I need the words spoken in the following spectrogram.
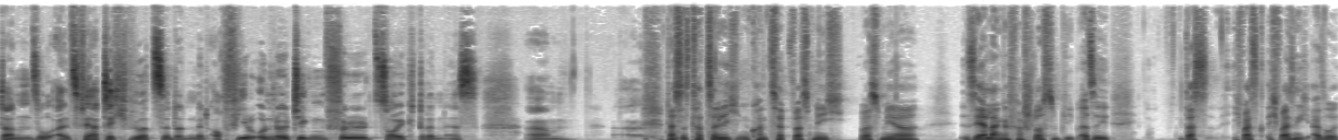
dann so als Fertigwürze dann mit auch viel unnötigen Füllzeug drin ist. Ähm, das ist tatsächlich ein Konzept, was mich, was mir sehr lange verschlossen blieb. Also das, ich weiß, ich weiß nicht, also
